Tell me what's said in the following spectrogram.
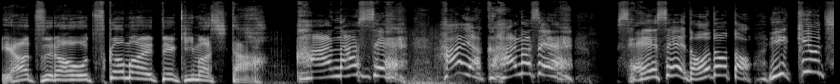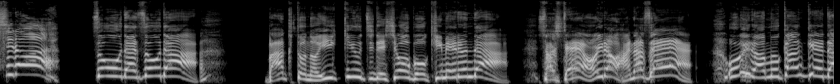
奴らを捕まえてきました。話せ早く話せ。正々堂々と一騎打ちしろそうだそうだ。バクとの一騎打ちで勝負を決めるんだ。そしてオイラを離せ。オイラは無関係だ。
